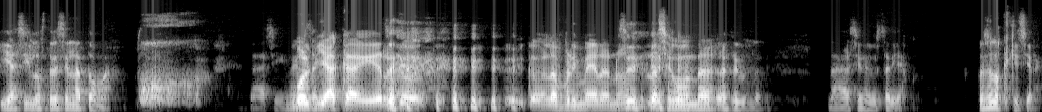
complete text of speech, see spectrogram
Y así los tres en la toma. Así, me Volví a caer co- como la primera, ¿no? Sí. La segunda. La segunda. Nah, sí me gustaría. Pues es lo que quisiera.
